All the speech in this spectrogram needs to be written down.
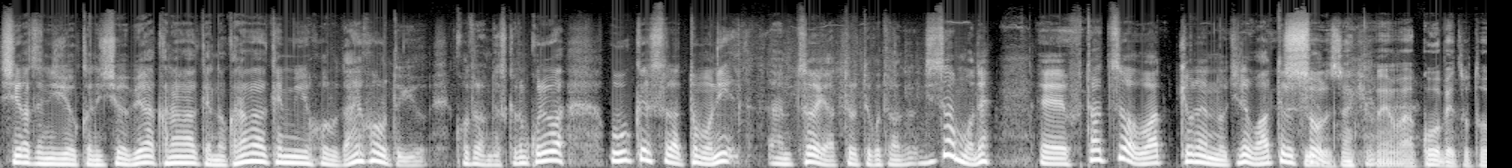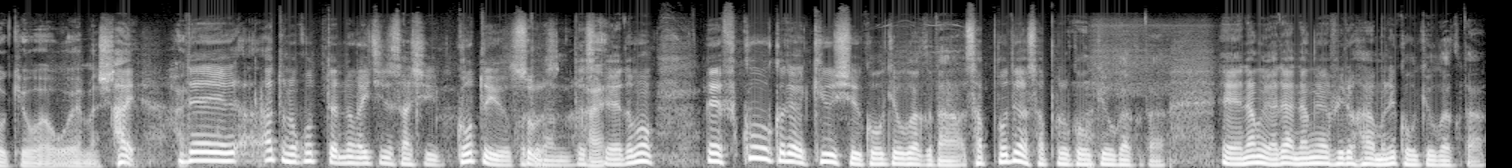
4月24日日曜日は神奈川県の神奈川県民ホール大ホールということなんですけどもこれはオーケストラともにツアーやってるということなんです。実はもうねえー、2つは去年のうちに終わってるという。そうですね。去年は神戸と東京は終えました、はい。はい、であと残ってるのが12345ということなんですけれども、で福岡では九州交響楽団札幌では札幌交響楽団、えー、名古屋では名古屋フィルハーモニー交響楽団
